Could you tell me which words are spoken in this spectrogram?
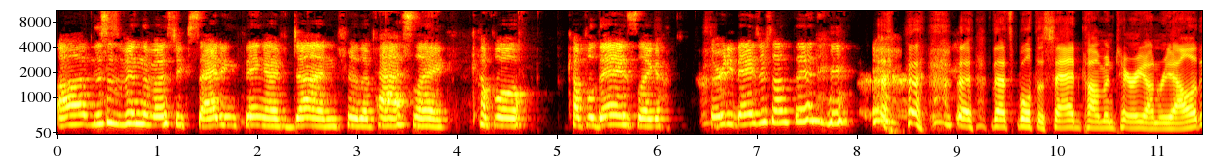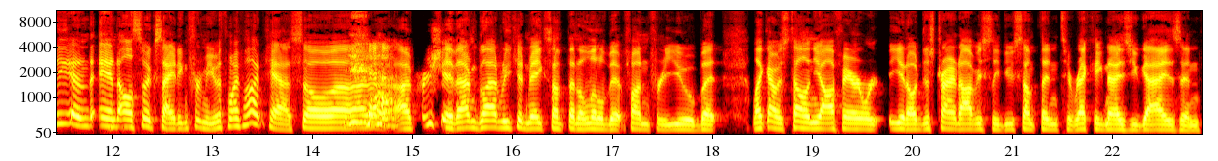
Uh, this has been the most exciting thing I've done for the past like couple couple days, like 30 days or something. That's both a sad commentary on reality and and also exciting for me with my podcast. So uh, yeah. I, I, appreciate that. I'm glad we can make something a little bit fun for you. But like I was telling you off air, we're you know just trying to obviously do something to recognize you guys. And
